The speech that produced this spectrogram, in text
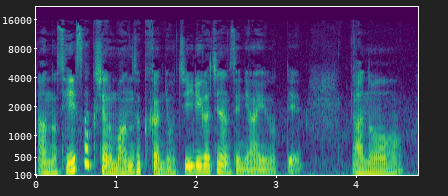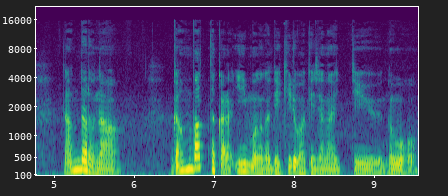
あの制作者の満足感に陥りがちなんですよねああいうのってあのなんだろうな頑張ったからいいものができるわけじゃないっていうのを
